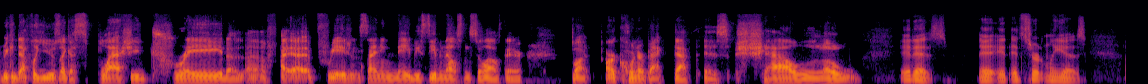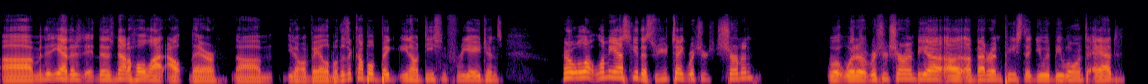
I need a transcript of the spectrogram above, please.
we could definitely use like a splashy trade, a, a- a free agent signing, maybe Steven Nelson's still out there, but our cornerback depth is shallow. It is. It it, it certainly is. Um, yeah, there's there's not a whole lot out there. Um, you know, available. There's a couple big, you know, decent free agents. Well, let me ask you this: Would you take Richard Sherman? Would, would a Richard Sherman be a, a, a, veteran piece that you would be willing to add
